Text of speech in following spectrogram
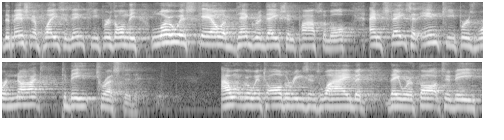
The Mishnah places innkeepers on the lowest scale of degradation possible and states that innkeepers were not to be trusted. I won't go into all the reasons why, but they were thought to be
